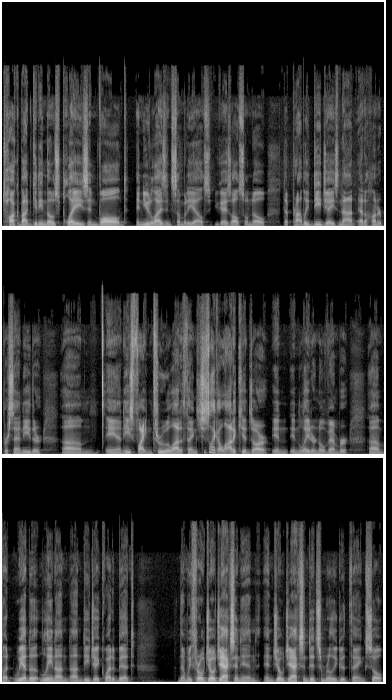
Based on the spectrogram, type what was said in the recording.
talk about getting those plays involved and utilizing somebody else. You guys also know that probably DJ's not at 100% either. Um, and he's fighting through a lot of things, just like a lot of kids are in in later November. Um, but we had to lean on on DJ quite a bit. Then we throw Joe Jackson in, and Joe Jackson did some really good things. So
